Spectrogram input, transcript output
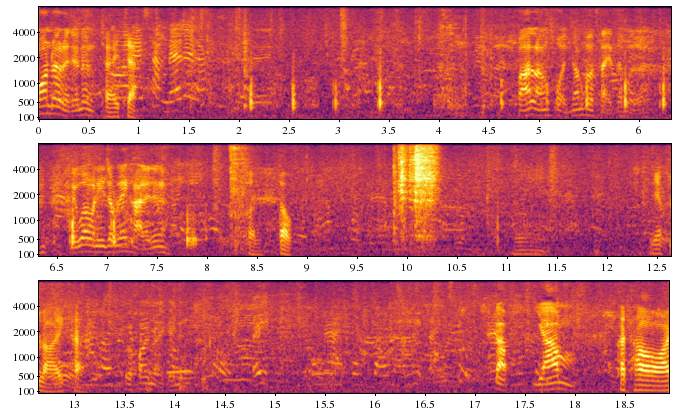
มอนด้วยเหรอเจ๊หนึ่งใช่จ้ะสั่งได้เลยนะฟ้าหลังฝนย่อมสดใสเสมอ หรือว่าวันนี้จะไม่ได้ขายเลยเจ๊หนึ่งฝนตกนี่เรียบร้อยค่ะ ค่อยๆหน่อยแค่หนึ่งกับยกระท้อน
